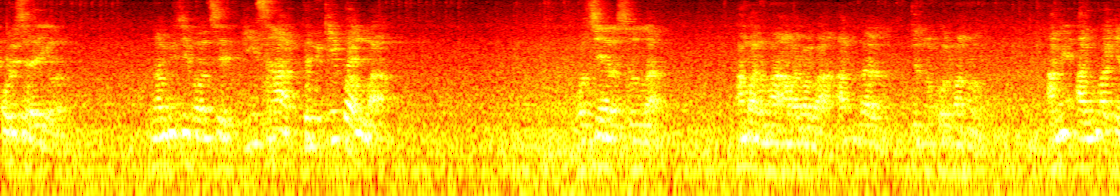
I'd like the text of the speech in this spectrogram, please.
পরিচয় হয়ে গেল। নবীজি বলছে, কি তুমি কি করলা? আমার মা, আমার বাবা আপনার জন্য কোরবান হোক। আমি আল্লাহকে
